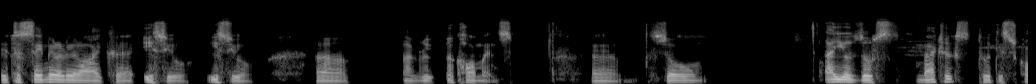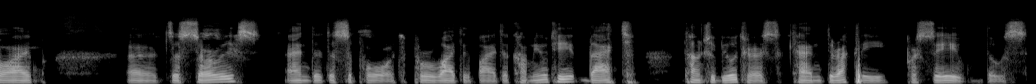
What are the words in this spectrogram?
It's similarly like uh, issue issue uh, uh, uh, comments. Um, so I use those metrics to describe uh, the service and the support provided by the community that contributors can directly perceive those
